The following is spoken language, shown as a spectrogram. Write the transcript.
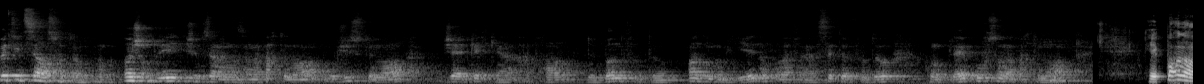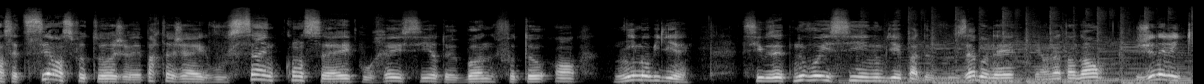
Petite séance photo. Donc aujourd'hui, je vous amène dans un appartement où justement j'aide quelqu'un à prendre de bonnes photos en immobilier. Donc on va faire un setup photo complet pour son appartement. Et pendant cette séance photo, je vais partager avec vous 5 conseils pour réussir de bonnes photos en immobilier. Si vous êtes nouveau ici, n'oubliez pas de vous abonner et en attendant, générique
